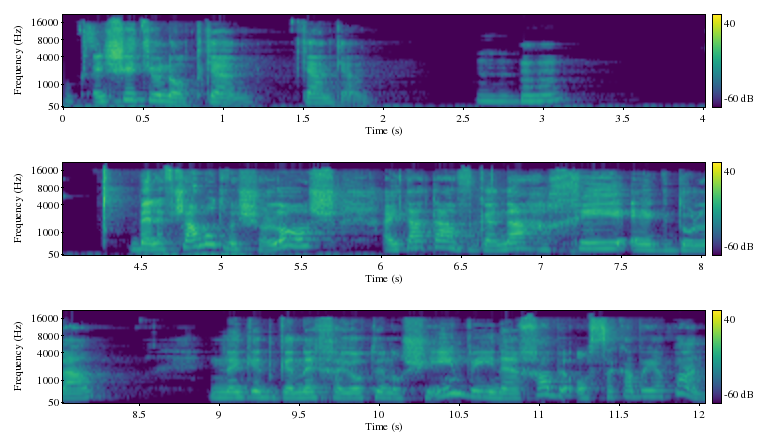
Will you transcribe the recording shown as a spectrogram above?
מקסים. אישית יונות, כן. כן, כן. מהמם. ב-1903 הייתה את ההפגנה הכי אה, גדולה נגד גני חיות אנושיים והיא נערכה באוסקה ביפן.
